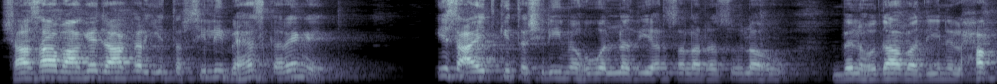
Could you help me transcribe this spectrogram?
شاہ صاحب آگے جا کر یہ تفصیلی بحث کریں گے۔ اس آیت کی تشریح میں ہو اللہ صلی رسول بالہدا ودین الحق۔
